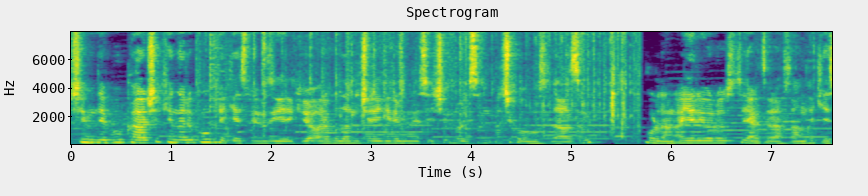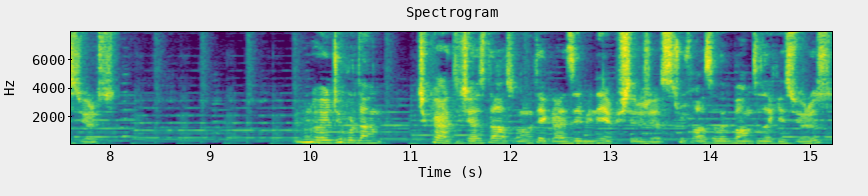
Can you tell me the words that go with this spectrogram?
Şimdi bu karşı kenarı komple kesmemiz gerekiyor. Arabaların içeri girebilmesi için burasının açık olması lazım. Buradan ayırıyoruz, diğer taraftan da kesiyoruz. Bunu önce buradan çıkartacağız, daha sonra tekrar zemine yapıştıracağız. Şu fazlalık bantı da kesiyoruz.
